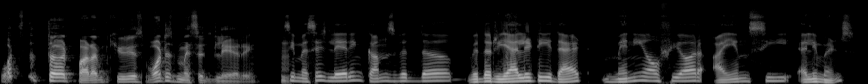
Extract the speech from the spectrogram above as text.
What's the third part? I'm curious. What is message layering? Hmm. see message layering comes with the with the reality that many of your imc elements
